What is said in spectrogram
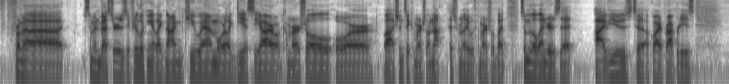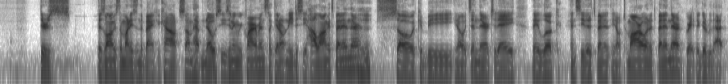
from a some investors, if you're looking at like non QM or like DSCR or commercial or well, I shouldn't say commercial. I'm not as familiar with commercial, but some of the lenders that I've used to acquire properties, there's as long as the money's in the bank account, some have no seasoning requirements. Like they don't need to see how long it's been in there. So it could be, you know, it's in there today. They look and see that it's been, you know, tomorrow and it's been in there. Great, they're good with that.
